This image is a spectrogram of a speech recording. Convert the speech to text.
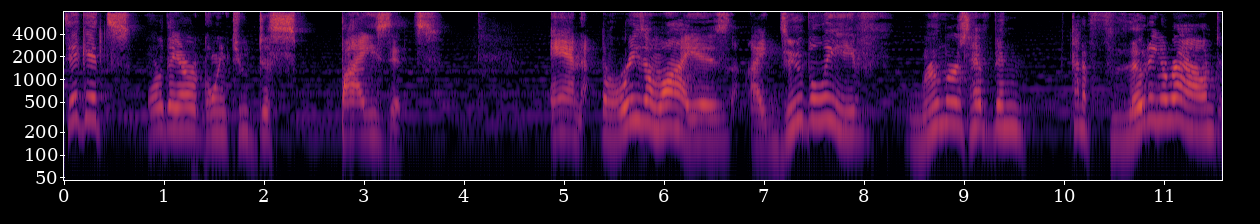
dig it or they are going to despise it. And the reason why is I do believe rumors have been kind of floating around.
